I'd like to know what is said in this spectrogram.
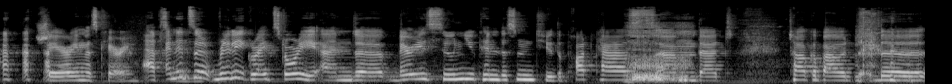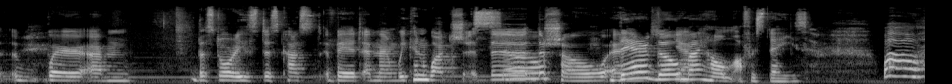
sharing is caring. Absolutely. And it's a really great story. And uh, very soon you can listen to the podcast um, that talk about the where um, the story is discussed a bit, and then we can watch the So, the show. And, There go yeah. my home office days. Well,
